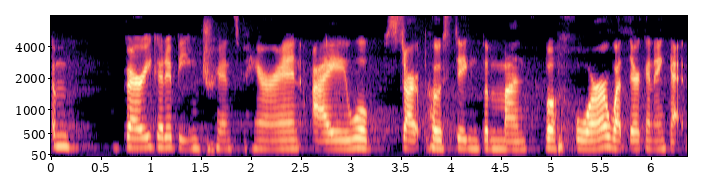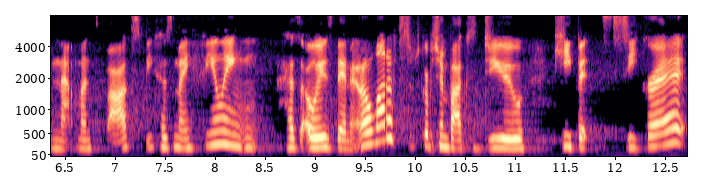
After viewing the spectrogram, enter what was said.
am very good at being transparent. I will start posting the month before what they're going to get in that month's box because my feeling has always been, and a lot of subscription boxes do keep it secret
